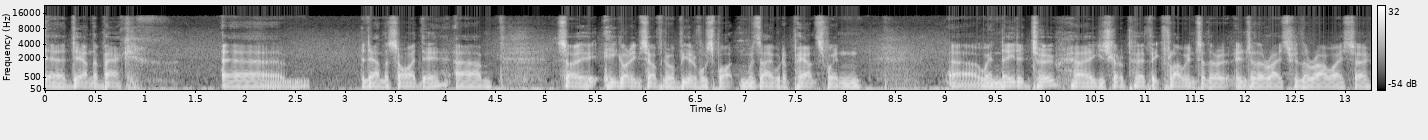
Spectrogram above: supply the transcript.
uh, down the back, um, down the side there. Um, so he- he got himself into a beautiful spot and was able to pounce when uh, when needed to. Uh, he just got a perfect flow into the into the race with the railway. So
